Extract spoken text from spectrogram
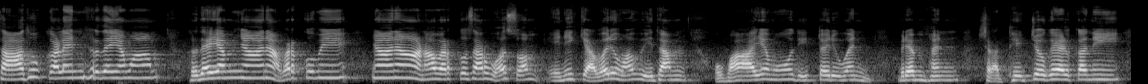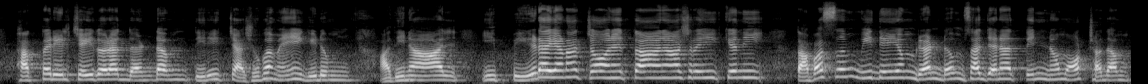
സാധുക്കളൻ ഹൃദയമാം. ഹൃദയം ഞാൻ അവർക്കുമേ. ഞാനാണ് അവർക്ക് സർവസ്വം. എനിക്കവരും അവിധം. ഉപായമോദിത്തരുവൻ. ബ്രഹ്മൻ ശ്രദ്ധിച്ചു കേൾക്ക നീ. ഭക്തരിൽ ചെയ്തൊരദണ്ഡം തിരിച്ചശുഭമേകിടും. അതിനാൽ ഈ പീഡയണച്ചോനെത്താൻ ആശ്രയിക്ക നീ. തപസ്സും വിദ്യയും രണ്ടും സജ്ജനത്തിനു മോക്ഷതം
